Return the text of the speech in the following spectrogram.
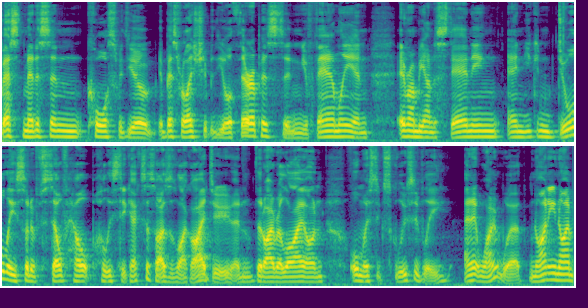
best medicine course with your best relationship with your therapist and your family and everyone be understanding. And you can do all these sort of self-help holistic exercises like I do and that I rely on almost exclusively. And it won't work. 99%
